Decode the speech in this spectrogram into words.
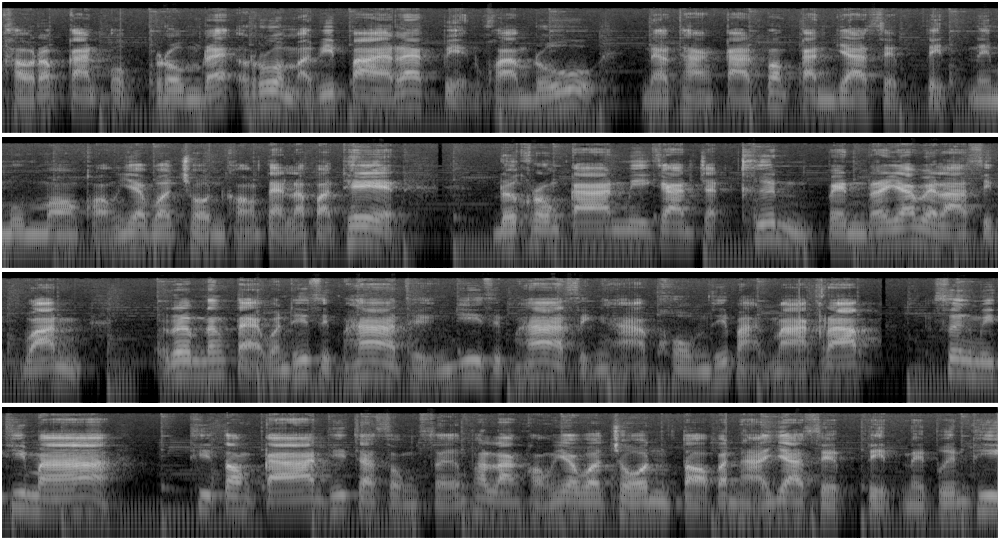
เข้ารับการอบรมและร่วมอภิปรายแลกเปลี่ยนความรู้ แนวทางการป้องกันยาเสพติดในมุมมองของเยาวชนของแต่ละประเทศ โดยโครงการมีการจัดขึ้นเป็นระยะเวลา 10 วัน เริ่มตั้งแต่วันที่ 15 ถึง 25 สิงหาคมที่ผ่านมาครับ ซึ่งมีที่มาที่ต้องการที่จะส่งเสริมพลังของเยาวชน ต่อปัญหายาเสพติดในพื้นที่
